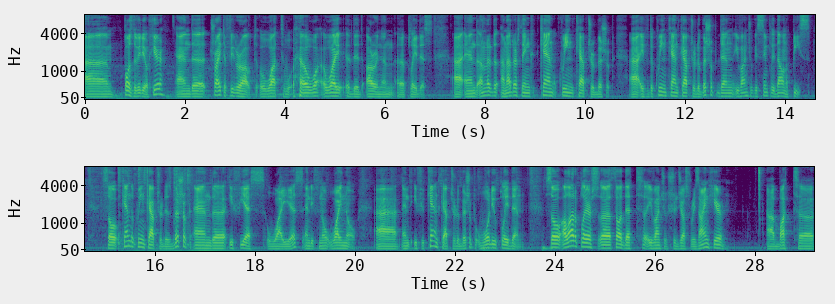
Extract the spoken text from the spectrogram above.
Um, pause the video here and uh, try to figure out what why did Aronian uh, play this. Uh, and another, another thing, can queen capture bishop? Uh, if the queen can't capture the bishop, then Ivanchuk is simply down a piece. So can the queen capture this bishop? And uh, if yes, why yes? And if no, why no? Uh, and if you can't capture the bishop, what do you play then? So a lot of players uh, thought that Ivanchuk should just resign here. Uh, but uh,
